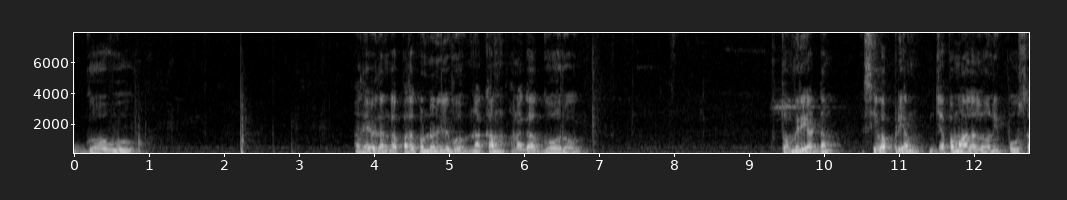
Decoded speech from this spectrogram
గోవు. అదేవిధంగా పదకొండు నిలువు నఖం అనగా గోరు. తొమ్మిది అడ్డం. శివప్రియం జపమాలలోని పూస.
